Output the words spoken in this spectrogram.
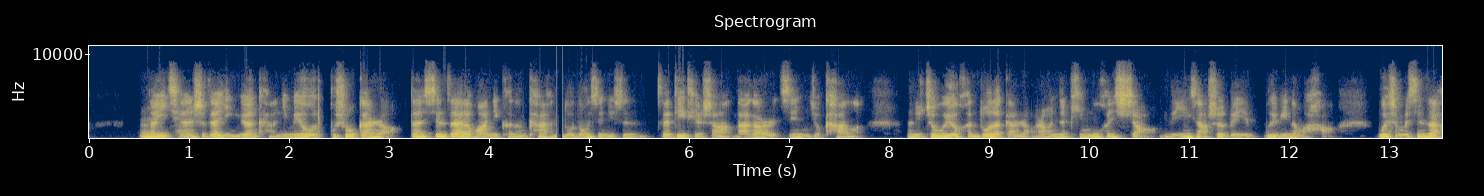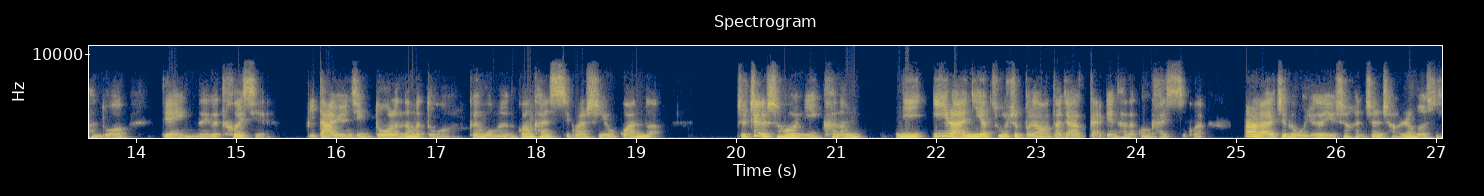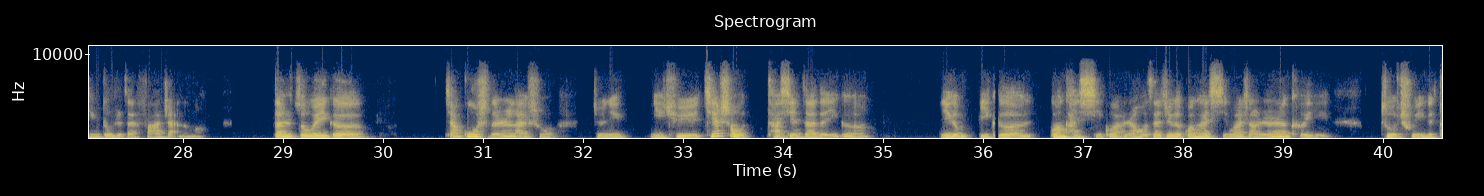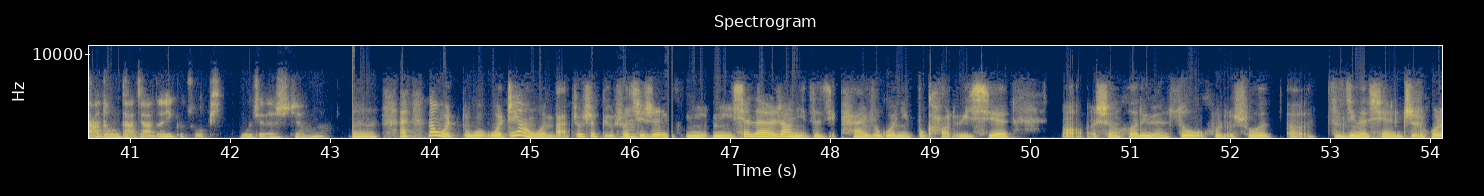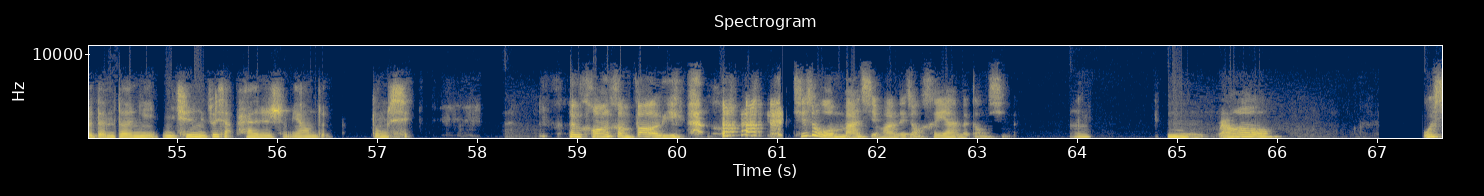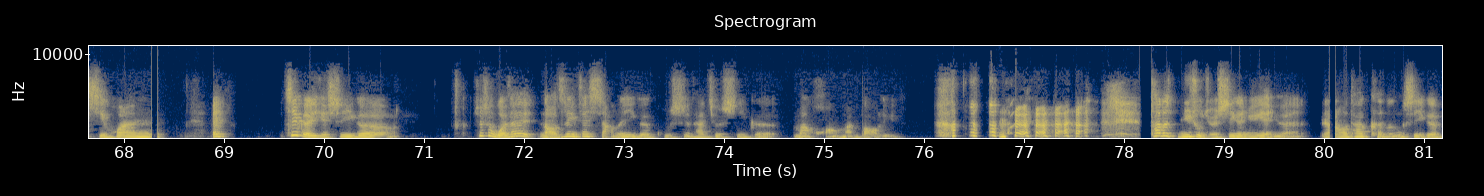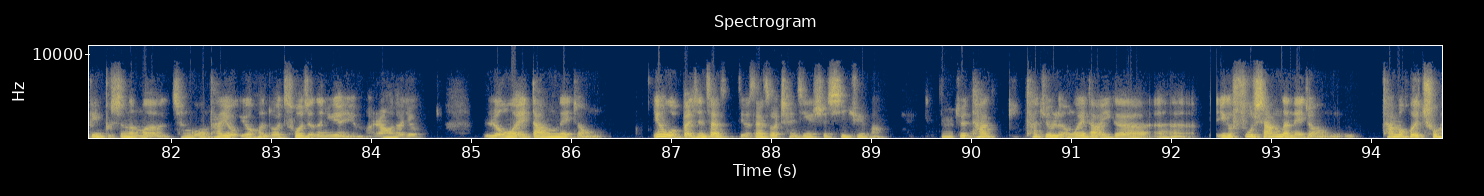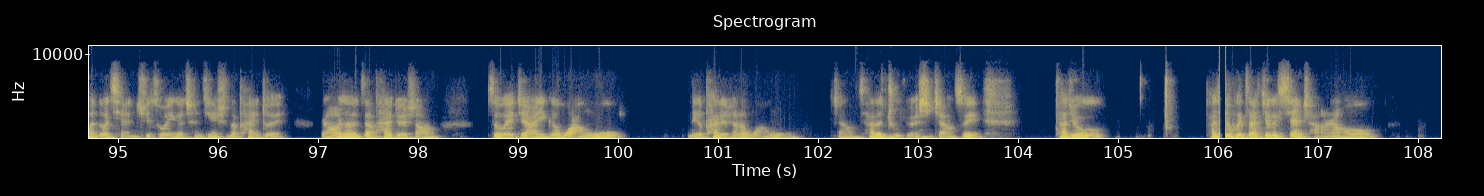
那以前是在影院看，你没有不受干扰。但现在的话，你可能看很多东西，你是在地铁上拿个耳机你就看了。那你周围有很多的干扰，然后你的屏幕很小，你的音响设备也未必那么好。为什么现在很多电影那个特写比大远景多了那么多？跟我们观看习惯是有关的。就这个时候，你可能你一来你也阻止不了大家改变他的观看习惯，二来这个我觉得也是很正常，任何事情都是在发展的嘛。但是作为一个讲故事的人来说，就你你去接受他现在的一个。一个一个观看习惯，然后在这个观看习惯上，仍然可以做出一个打动大家的一个作品，我觉得是这样的。嗯，哎，那我我我这样问吧，就是比如说，其实你你现在让你自己拍，如果你不考虑一些呃审核的元素，或者说呃资金的限制，或者等等，你你其实你最想拍的是什么样的东西？很狂，很暴力。其实我蛮喜欢那种黑暗的东西的。嗯。嗯，然后我喜欢，哎，这个也是一个，就是我在脑子里在想的一个故事，它就是一个蛮黄蛮暴力，他的女主角是一个女演员，然后她可能是一个并不是那么成功，她有有很多挫折的女演员嘛，然后她就沦为当那种，因为我本身在有在做沉浸式戏剧嘛，就他他就沦为到一个呃一个富商的那种。他们会出很多钱去做一个沉浸式的派对，然后呢，在派对上作为这样一个玩物，那个派对上的玩物，这样他的主角是这样，所以他就他就会在这个现场，然后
